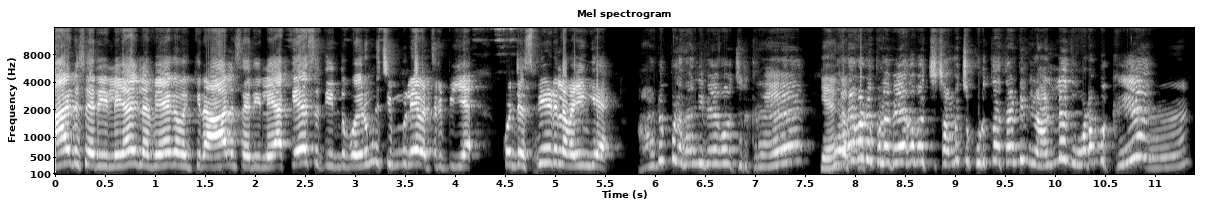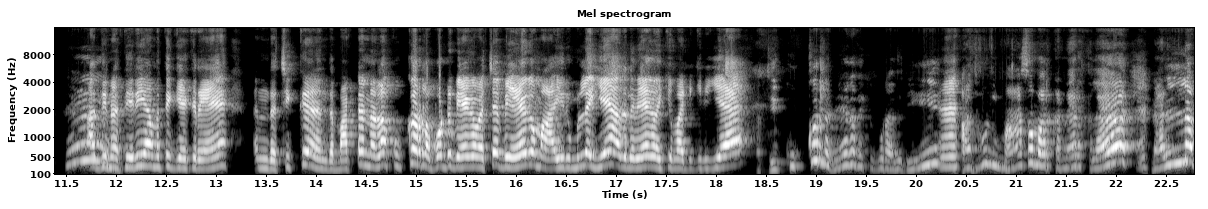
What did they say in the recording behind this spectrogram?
ஆடு சரியில்லையா? இல்ல வேக வைக்கிற ஆளு சரியில்லையா? கேசு தீர்ந்து போயிரும்னு சிம்முலயே வச்சிருப்பீங்க. கொஞ்சம் ஸ்பீடுல வைங்க. அடுப்புல தாண்டி வேக வச்சிருக்கிறேன் விறகடுப்புல வேக வச்சு சமைச்சு கொடுத்தா தாண்டி நல்லது உடம்புக்கு. அது நான் தெரியாமத்தே கேக்குறேன். இந்த சிக்கன் இந்த மட்டன் எல்லாம் குக்கர்ல போட்டு வேக வச்சா வேகம் ஆயிரும்ல? ஏன் அதுல வேக வைக்க மாட்டேங்கிறீங்க? குக்கர்ல வேக வைக்க கூடாதுடி. அதுவும் நீ மாசமா இருக்க நேரத்துல நல்ல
